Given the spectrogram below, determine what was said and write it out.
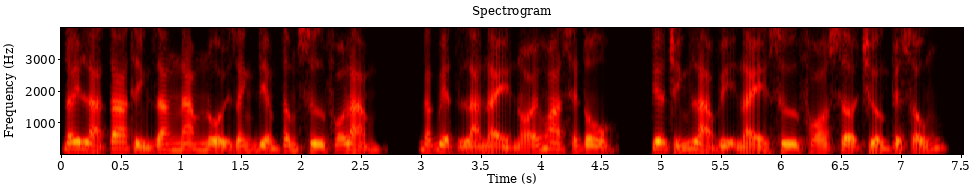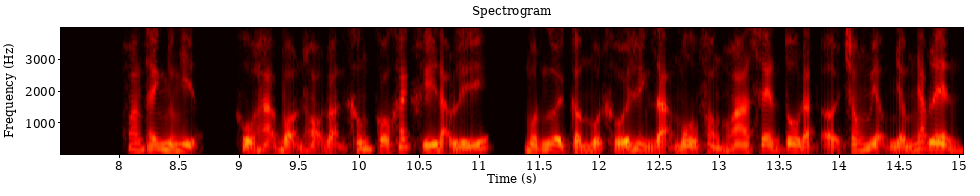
đây là ta thỉnh Giang Nam nổi danh điểm tâm sư phó làm, đặc biệt là này nói hoa sen tô, kia chính là vị này sư phó sở trường tuyệt sống. Hoàng thanh nhung nhịn, khổ hạ bọn họ đoạn không có khách khí đạo lý, một người cầm một khối hình dạng mô phỏng hoa sen tô đặt ở trong miệng nhấm nháp lên.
